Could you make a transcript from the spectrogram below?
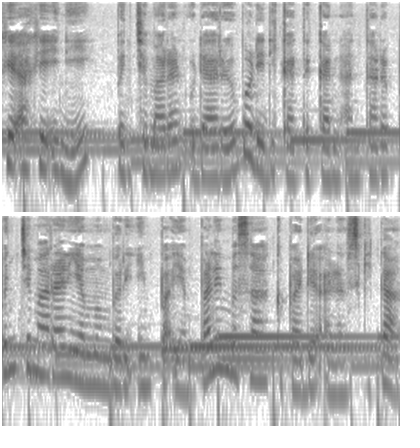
akhir-akhir ini, pencemaran udara boleh dikatakan antara pencemaran yang memberi impak yang paling besar kepada alam sekitar.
